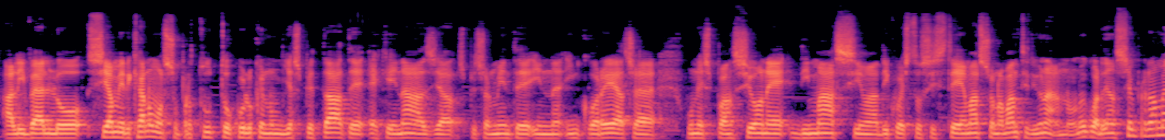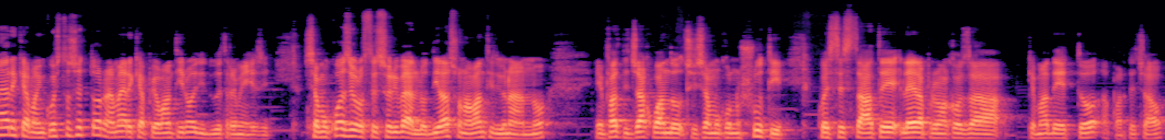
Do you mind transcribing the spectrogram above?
a livello sia americano, ma soprattutto quello che non vi aspettate è che in Asia, specialmente in, in Corea, c'è un'espansione di massima di questo sistema sono avanti di un anno. Noi guardiamo sempre l'America, ma in questo settore l'America è più avanti di noi di due o tre mesi. Siamo quasi allo stesso livello, di là sono avanti di un anno. E infatti già quando ci siamo conosciuti quest'estate, lei la prima cosa che mi ha detto, a parte ciao,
